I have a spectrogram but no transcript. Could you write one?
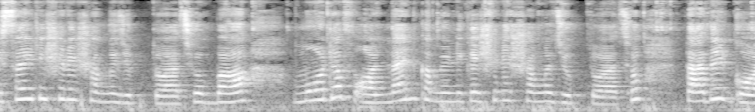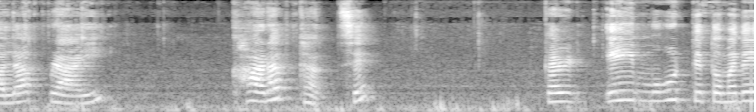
রিসাইটেশনের সঙ্গে যুক্ত আছো বা মোড অফ অনলাইন কমিউনিকেশনের সঙ্গে যুক্ত আছো, তাদের গলা প্রায় খারাপ থাকছে। কারণ এই মুহূর্তে তোমাদের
